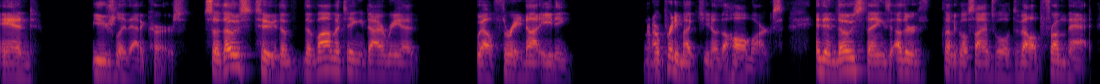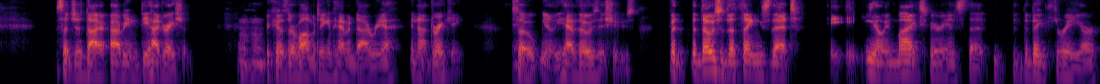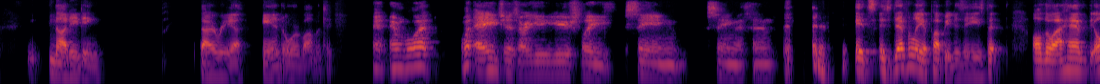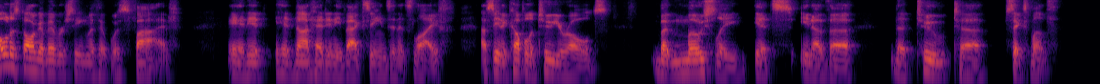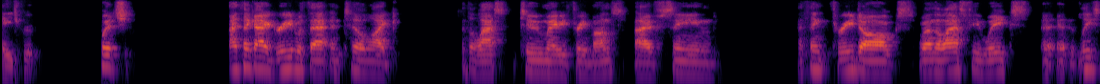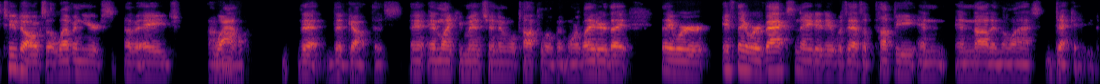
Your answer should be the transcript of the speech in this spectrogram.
And usually that occurs. So those two, the the vomiting and diarrhea, well, three, not eating, mm-hmm. are pretty much you know the hallmarks. And then those things, other clinical signs will develop from that. such as di I mean dehydration hmm because they're vomiting and having diarrhea and not drinking. So, you know, you have those issues. But but those are the things that you know, in my experience, that the big three are not eating, diarrhea, and or vomiting. And, and what what ages are you usually seeing seeing this in? It's it's definitely a puppy disease that although I have the oldest dog I've ever seen with it was five, and it had not had any vaccines in its life. I've seen a couple of two-year-olds, but mostly it's, you know, the the two to six month age group. Which I think I agreed with that until like the last two, maybe three months. I've seen, I think, three dogs. Well, in the last few weeks, at, at least two dogs, 11 years of age. um, Wow. that that got this. And, and like you mentioned, and we'll talk a little bit more later, they they were if they were vaccinated, it was as a puppy and and not in the last decade.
